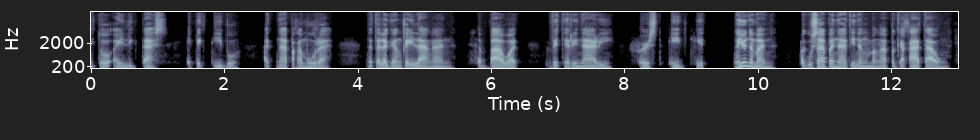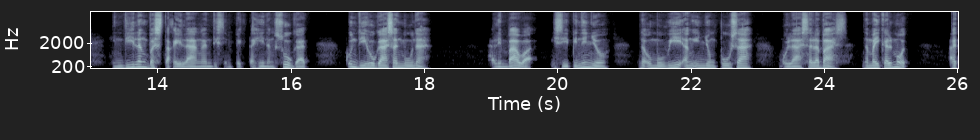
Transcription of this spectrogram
Ito ay ligtas, epektibo at napakamura na talagang kailangan sa bawat veterinary first aid kit. Ngayon naman, pag-usapan natin ang mga pagkakataong hindi lang basta kailangan disimpektahin ang sugat, kundi hugasan muna. Halimbawa, isipin ninyo na umuwi ang inyong pusa mula sa labas na may kalmot at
